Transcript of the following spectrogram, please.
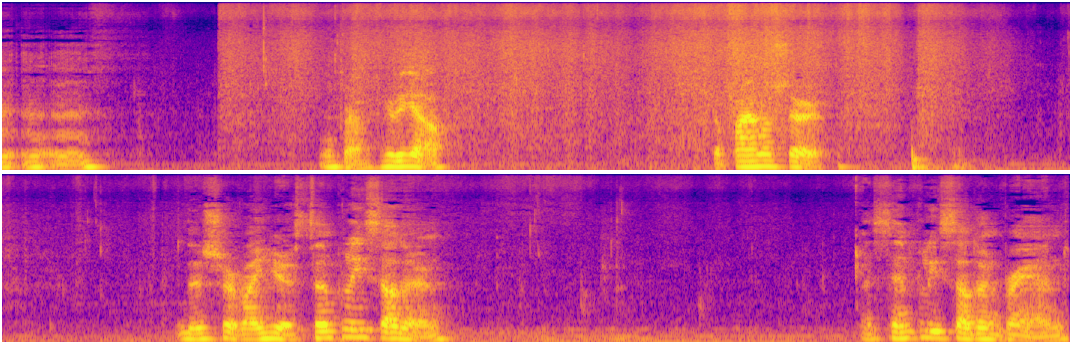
Mm-mm-mm. Okay, here we go. The final shirt. This shirt right here, Simply Southern. A Simply Southern brand.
